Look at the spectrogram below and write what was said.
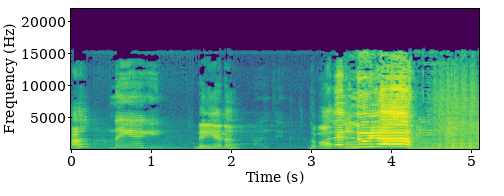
हाँ ਨਹੀਂ ਹੈਗੀ नहीं है ना ਹਾਂਜੀ गमाओ गमाओ। हालेलुया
